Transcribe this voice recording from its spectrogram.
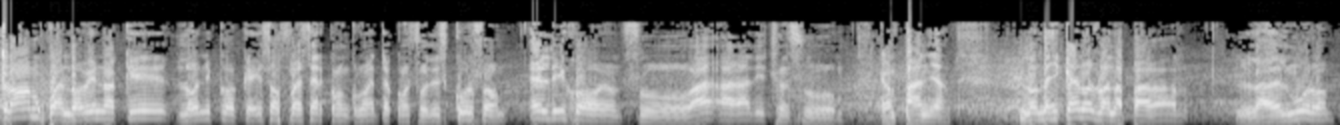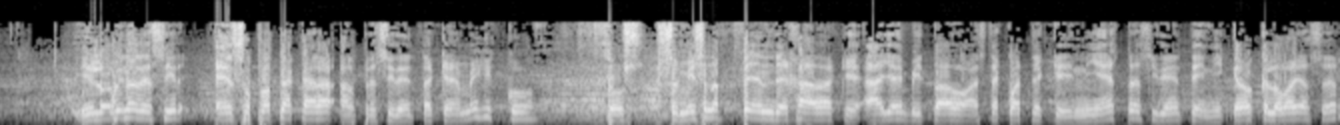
Trump cuando vino aquí lo único que hizo fue ser congruente con su discurso. Él dijo en su, ha dicho en su campaña, los mexicanos van a pagar la del muro. Y lo vino a decir en su propia cara al presidente aquí en México. Entonces, se me hizo una pendejada que haya invitado a este cuate que ni es presidente ni creo que lo vaya a hacer,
